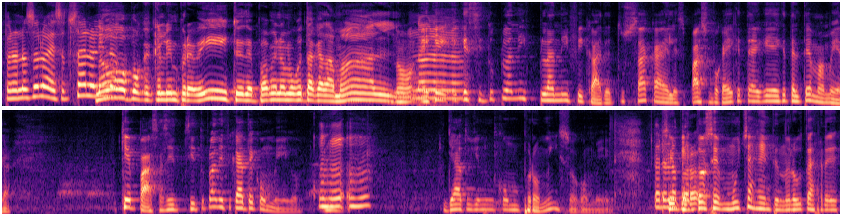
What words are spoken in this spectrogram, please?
Pero no solo eso, tú sabes lo lindo... No, porque es que lo imprevisto y después a mí no me gusta quedar mal. No, No, es, no, que, no. es que si tú plani- planificaste, tú sacas el espacio, porque ahí es que, es que está el tema, mira. ¿Qué pasa? Si, si tú planificaste conmigo. Ya tú tienes un compromiso conmigo. Pero Sí, lo que- pero- Entonces, mucha gente no le gusta re-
